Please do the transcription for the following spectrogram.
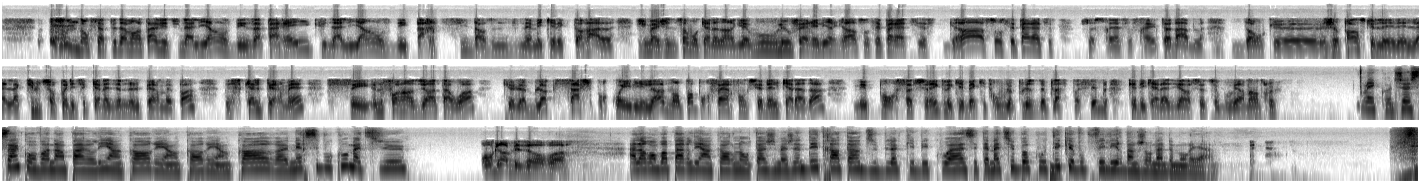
donc ça peut davantage être une alliance des appareils qu'une alliance des partis dans une dynamique électorale. J'imagine ça au Canada anglais. Vous voulez vous faire élire grâce aux séparatistes, grâce aux séparatistes. Ce serait, ce serait intenable. Donc, euh, je pense que la, culture politique canadienne ne le permet pas, mais ce qu'elle permet, c'est, une fois rendu à Ottawa, que le Bloc sache pourquoi il est là, non pas pour faire fonctionner le Canada, mais pour s'assurer que le Québec y trouve le plus de place possible, que les Canadiens ensuite se gouvernent entre eux. Écoute, je sens qu'on va en parler encore et encore et encore. Euh, merci beaucoup, Mathieu. Au grand plaisir, au revoir. Alors, on va parler encore longtemps, j'imagine, des 30 ans du Bloc québécois. C'était Mathieu Bocoté que vous pouvez lire dans le Journal de Montréal.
